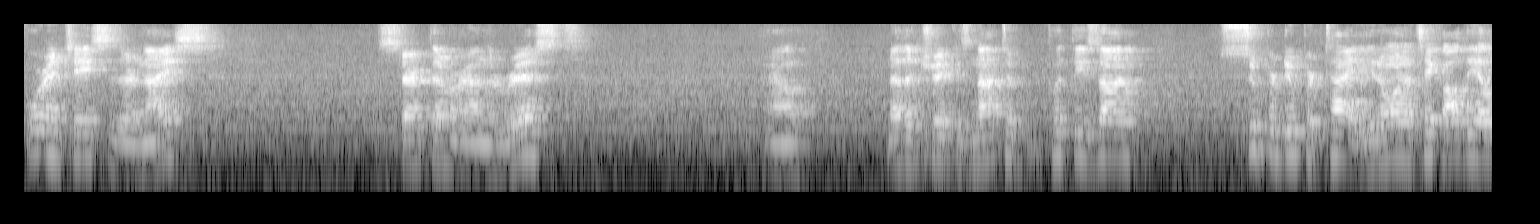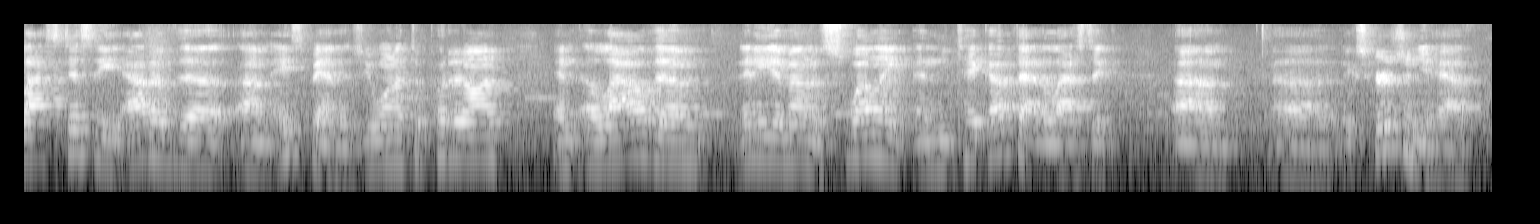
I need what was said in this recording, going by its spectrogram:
four inch aces are nice. Start them around the wrist. Another trick is not to put these on super duper tight. You don't want to take all the elasticity out of the um, ace bandage. You want it to put it on and allow them any amount of swelling and you take up that elastic um, uh, excursion you have.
